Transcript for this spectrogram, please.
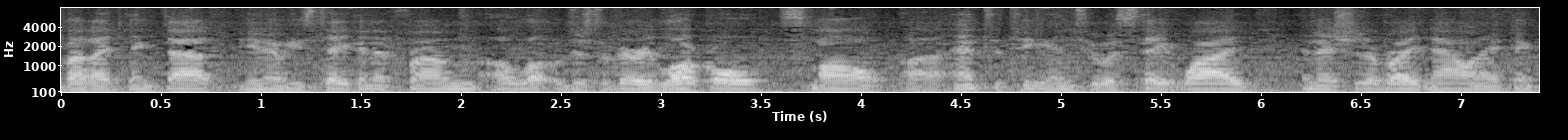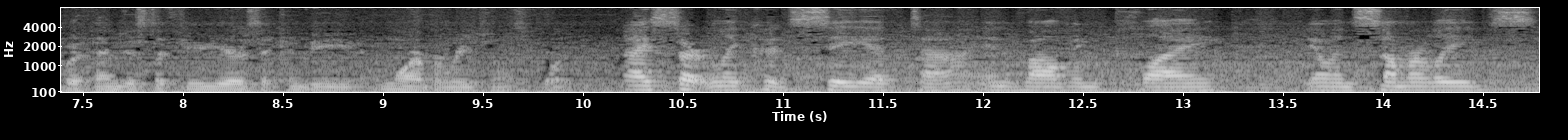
but i think that you know he's taken it from a just a very local small uh, entity into a statewide initiative right now and i think within just a few years it can be more of a regional sport I certainly could see it uh, involving play, you know, in summer leagues,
